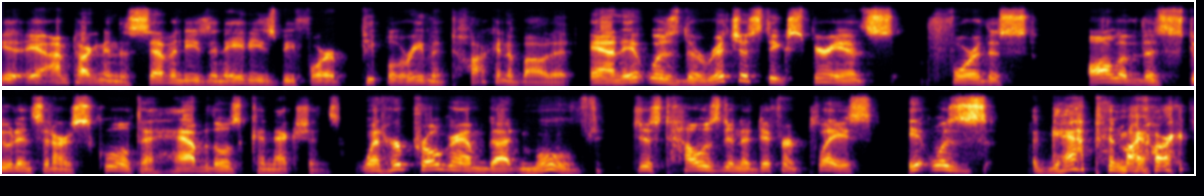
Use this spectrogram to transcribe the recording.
I'm talking in the 70s and 80s before people were even talking about it. And it was the richest experience for this all of the students in our school to have those connections. When her program got moved, just housed in a different place, it was a gap in my heart.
